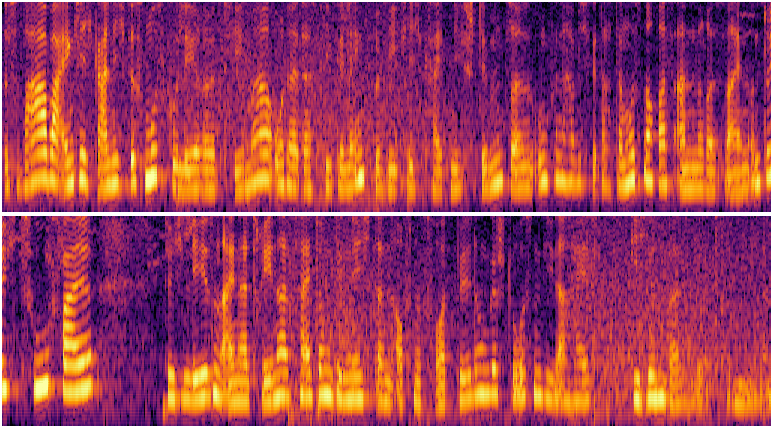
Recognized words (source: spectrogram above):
es war aber eigentlich gar nicht das muskuläre Thema oder dass die Gelenkbeweglichkeit nicht stimmt, sondern irgendwann habe ich gedacht, da muss noch was anderes sein. Und durch Zufall, durch Lesen einer Trainerzeitung bin ich dann auf eine Fortbildung gestoßen, die da heißt Gehirnbasiert trainieren.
